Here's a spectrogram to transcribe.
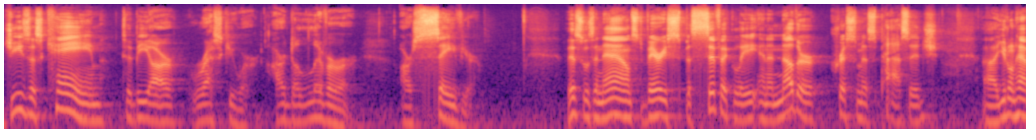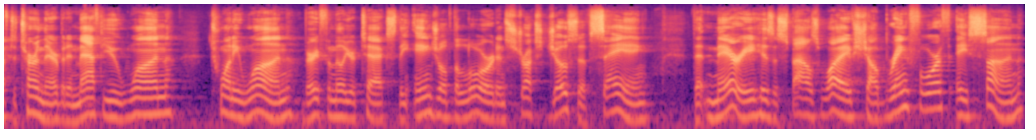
Jesus came to be our rescuer, our deliverer, our savior. This was announced very specifically in another Christmas passage. Uh, you don't have to turn there, but in Matthew 1 21, very familiar text, the angel of the Lord instructs Joseph, saying that Mary, his espoused wife, shall bring forth a son,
